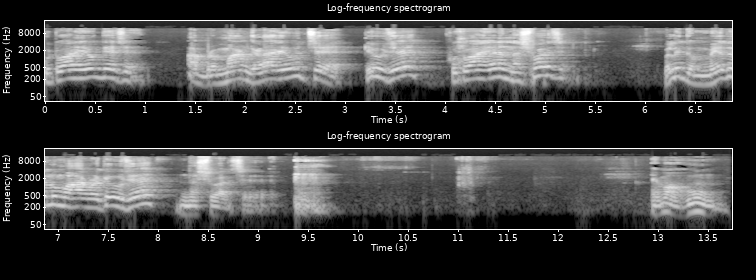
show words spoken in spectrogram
ફૂટવાને યોગ્ય છે. આ બ્રહ્માંડ ઘડા જેવું જ છે. કેવું છે? ફૂટવાને એને નશ્વર છે. ભલે ગમે તેટલું મહાન કેવું છે? નશ્વર છે. એમાં હું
